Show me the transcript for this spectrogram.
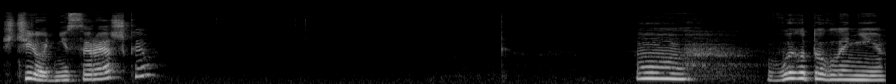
Ще одні сережки. Виготовлені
